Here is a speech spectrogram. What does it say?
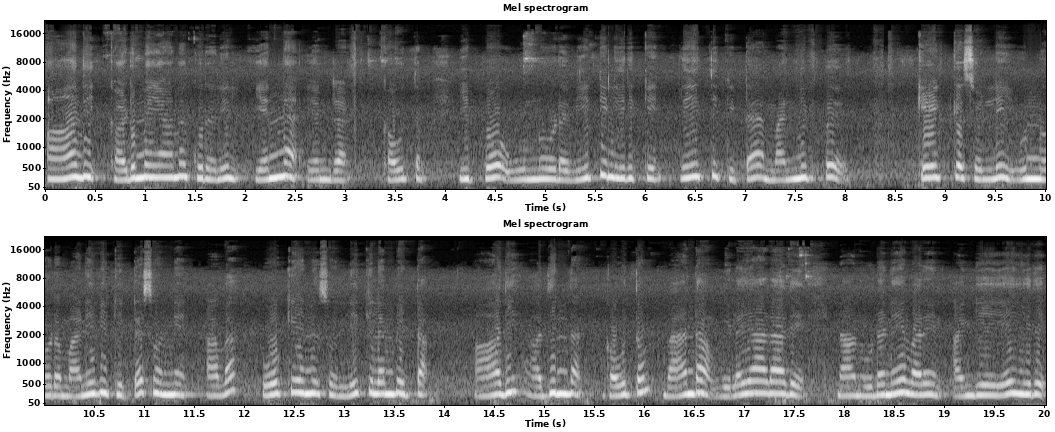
ஆதி கடுமையான குரலில் என்ன? என்றான் கௌதம் இப்போ உன்னோட வீட்டில் இருக்கேன். பிரீத்தி கிட்ட மன்னிப்பு கேட்க சொல்லி உன்னோட மனைவி கிட்ட சொன்னேன். அவ ஓகேன்னு சொல்லி கிளம்பிட்டா. ஆதி அதிர்ந்தான். கௌதம் வேண்டாம் விளையாடாதே. நான் உடனே வரேன். அங்கேயே இரு.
